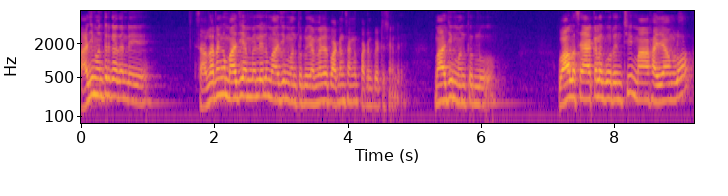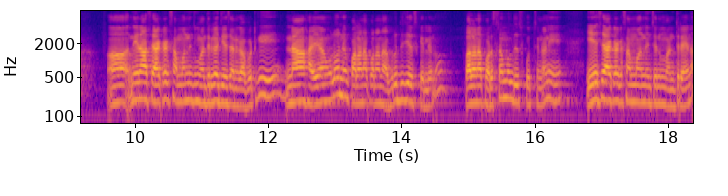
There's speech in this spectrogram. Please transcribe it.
మాజీ మంత్రి కదండి. సాధారణంగా మాజీ ఎమ్మెల్యేలు మాజీ మంత్రులు. ఎమ్మెల్యేలు పక్కన సంగతి పక్కన పెట్టేసండి మాజీ మంత్రులు. వాళ్ళ శాఖల గురించి మా హయాంలో నేను ఆ శాఖకు సంబంధించి మంత్రిగా చేశాను కాబట్టి నా హయాంలో నేను పలానా పలానా అభివృద్ధి చేసుకెళ్ళాను. పలానా పరిశ్రమలు తీసుకొచ్చానని ఏ శాఖకు సంబంధించిన మంత్రి అయినా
